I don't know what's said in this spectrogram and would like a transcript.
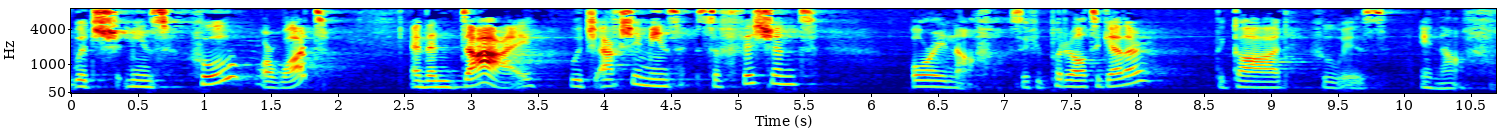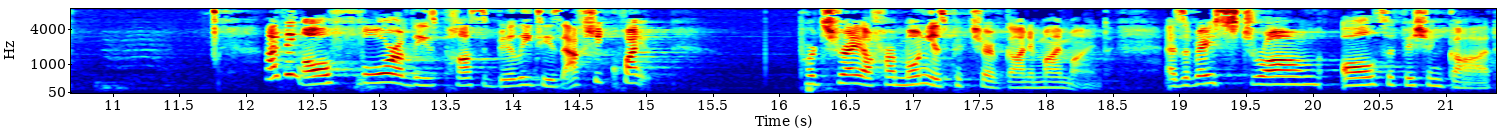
which means who or what, and then dai, which actually means sufficient or enough. So if you put it all together, the God who is enough. I think all four of these possibilities actually quite portray a harmonious picture of God in my mind as a very strong, all-sufficient God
